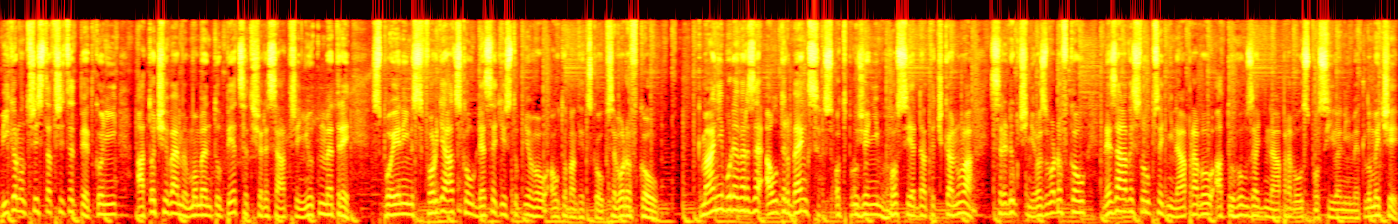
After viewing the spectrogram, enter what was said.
výkonu 335 koní a točivém momentu 563 Nm, spojeným s Fordáckou 10-stupňovou automatickou převodovkou. K mání bude verze Outer Banks s odpružením HOS 1.0 s redukční rozvodovkou, nezávislou přední nápravou a tuhou zadní nápravou s posílenými tlumiči.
